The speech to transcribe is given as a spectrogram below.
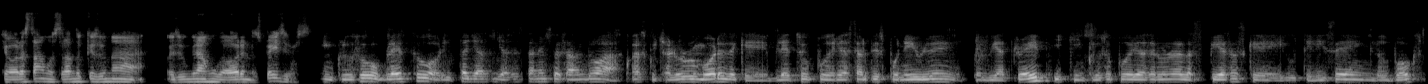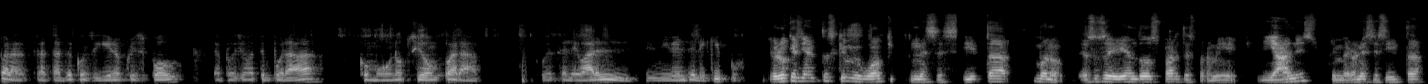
que ahora está mostrando que es una es un gran jugador en los Pacers. Incluso Bledsoe, ahorita ya, ya se están empezando a, a escuchar los rumores de que Bledsoe podría estar disponible por vía trade y que incluso podría ser una de las piezas que utilicen los Bucks para tratar de conseguir a Chris Paul la próxima temporada como una opción para pues elevar el, el nivel del equipo. Yo lo que siento es que Milwaukee necesita bueno, eso se divide en dos partes para mí. Giannis primero necesita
